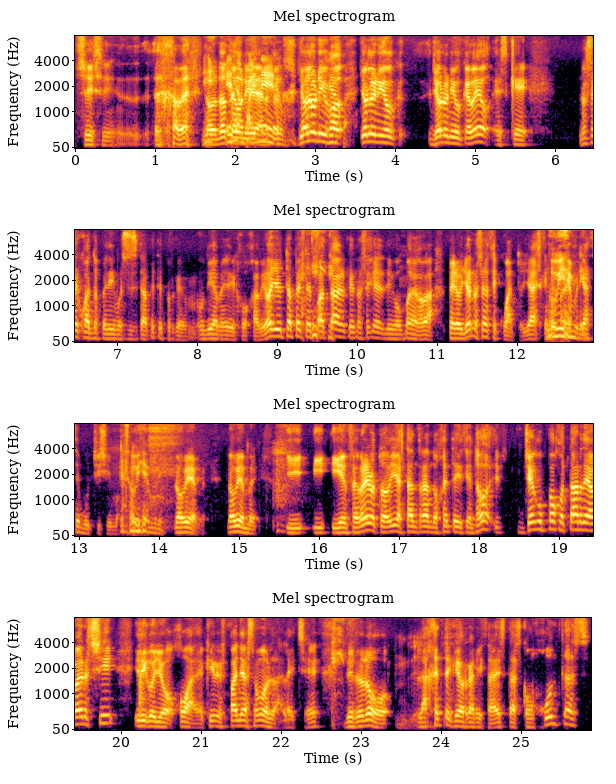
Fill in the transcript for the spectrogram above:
Sí, sí. A ver, no, no Eh, tengo era ni idea. no tengo- Yo lo único, yo lo único, que- yo lo único que veo es que no sé cuándo pedimos ese tapete, porque un día me dijo Javi, oye, un tapete para tal, que no sé qué. Digo, bueno, va. Pero yo no sé hace cuánto, ya es que Noviembre. hace muchísimo. En noviembre. Noviembre, noviembre. Y, y- y en febrero todavía está entrando gente diciendo, oh, llego un poco tarde a ver si. Y digo yo, joder, aquí en España somos la leche. ¿eh?". Desde luego, la gente que organiza estas conjuntas,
